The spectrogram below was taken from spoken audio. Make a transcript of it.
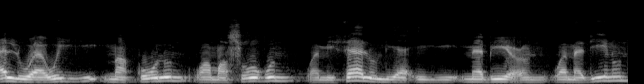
الواوي مقول ومصوغ ومثال اليائي مبيع ومدين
